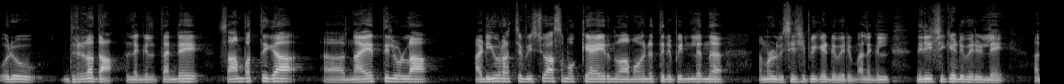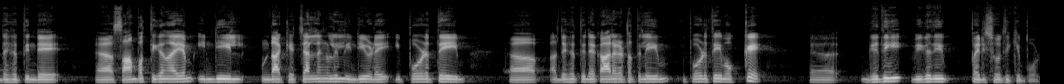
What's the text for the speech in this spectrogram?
ഒരു ദൃഢത അല്ലെങ്കിൽ തന്റെ സാമ്പത്തിക നയത്തിലുള്ള അടിയുറച്ച വിശ്വാസമൊക്കെ ആയിരുന്നു ആ മൗനത്തിന് പിന്നിലെന്ന് നമ്മൾ വിശേഷിപ്പിക്കേണ്ടി വരും. അല്ലെങ്കിൽ നിരീക്ഷിക്കേണ്ടി വരില്ലേ? അദ്ദേഹത്തിന്റെ സാമ്പത്തിക നയം ഇന്ത്യയിൽ ഉണ്ടാക്കിയ ചലനങ്ങളിൽ ഇന്ത്യയുടെ ഇപ്പോഴത്തെയും അദ്ദേഹത്തിന്റെ കാലഘട്ടത്തിലെയും ഇപ്പോഴത്തെയും ഒക്കെ ഗതി വിഗതി പരിശോധിക്കുമ്പോൾ.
